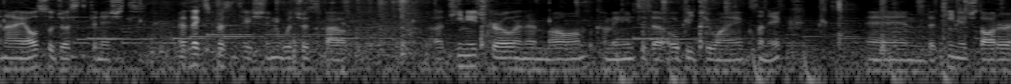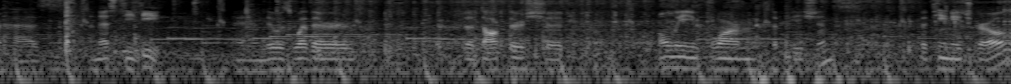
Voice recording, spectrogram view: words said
And I also just finished ethics presentation, which was about a teenage girl and her mom coming into the OBGYN clinic and the teenage daughter has an STD. And it was whether the doctor should only inform the patient, the teenage girl,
